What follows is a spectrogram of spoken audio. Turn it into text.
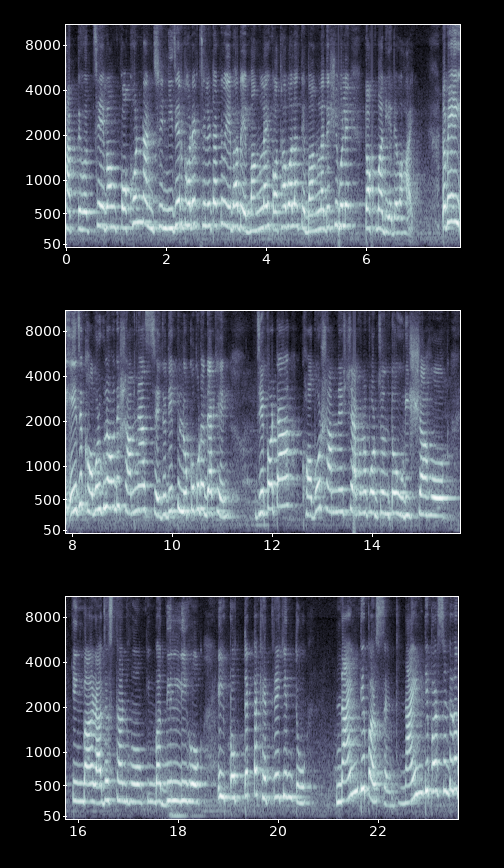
থাকতে হচ্ছে এবং কখন না সে নিজের ঘরের ছেলেটাকেও এভাবে বাংলায় কথা বলাতে বাংলাদেশি বলে তকমা দিয়ে দেওয়া হয়। তবে এই এই যে খবরগুলো আমাদের সামনে আসছে, যদি একটু লক্ষ্য করে দেখেন, যে কটা খবর সামনে এসছে এখনও পর্যন্ত, উড়িষ্যা হোক কিংবা রাজস্থান হোক কিংবা দিল্লি হোক, এই প্রত্যেকটা ক্ষেত্রে কিন্তু নাইনটি পার্সেন্ট, নাইনটি পার্সেন্টেরও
